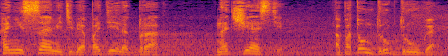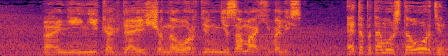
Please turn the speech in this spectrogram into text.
Они сами тебя поделят, брат, на части, а потом друг друга. Они никогда еще на орден не замахивались. Это потому, что Орден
